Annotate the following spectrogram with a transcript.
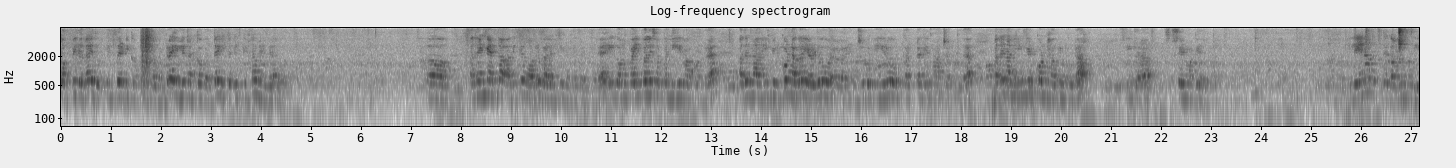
ಕಪ್ಪಿದೆಲ್ಲ ಇದು ಇನ್ಫಿನಿಟಿ ಕಪ್ ತಗೊಂಡ್ರೆ ಇಲ್ಲಿ ತನಕ ಬರುತ್ತೆ. ಇದು ಇದಕ್ಕಿಂತ ಮೇಲ್ಗಡೆ ಹೋಗುತ್ತೆ. ಅದು ಹೆಂಗೆ ಅಂತ ಅದಕ್ಕೆ ವಾಟರ್ ಬ್ಯಾಲೆನ್ಸಿಂಗ್ ಅಂತ ಕರೀತಾರೆ. ಈಗ ಒಂದು ಪೈಪಲ್ಲಿ ಸ್ವಲ್ಪ ನೀರು ಹಾಕ್ಕೊಂಡ್ರೆ ಅದನ್ನು ಹಿಂಗೆ ಹಿಡ್ಕೊಂಡಾಗ ಎರಡು ಇಂಚು ನೀರು ಕರೆಕ್ಟಾಗಿ ಮ್ಯಾಚ್ ಆಗ್ತಿದೆ. ಅದೇ ನಾನು ಹಿಂಗೆ ಹಿಡ್ಕೊಂಡು ಹಾಗಲೂ ಕೂಡ ಈ ಥರ ಸೇಮ್ ಆಗೇ ಇರುತ್ತೆ. ಇಲ್ಲೇನಾಗುತ್ತೆ ಗಮನಿಸಿ.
